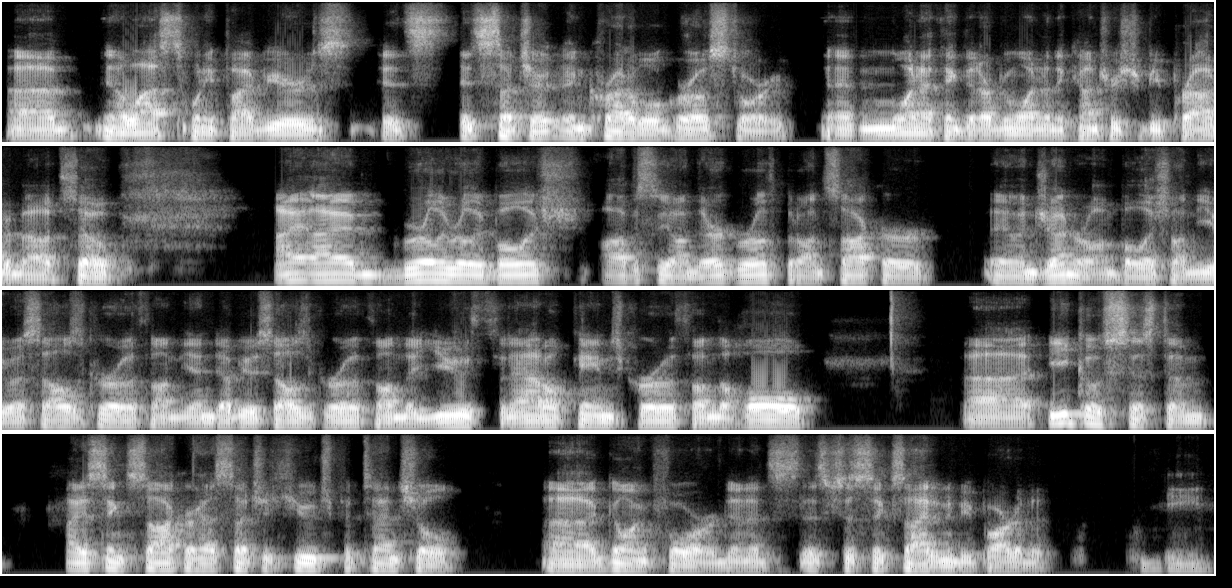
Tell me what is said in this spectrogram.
Uh, in the last 25 years, it's it's such an incredible growth story and one I think that everyone in the country should be proud about. So I, am really really bullish, obviously on their growth, but on soccer in general. I'm bullish on the USL's growth, on the NWSL's growth, on the youth and adult games growth, on the whole uh, ecosystem. I just think soccer has such a huge potential uh, going forward, and it's it's just exciting to be part of it. Indeed.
